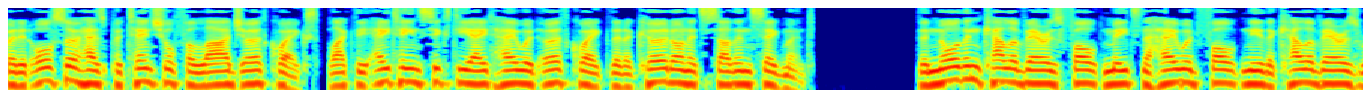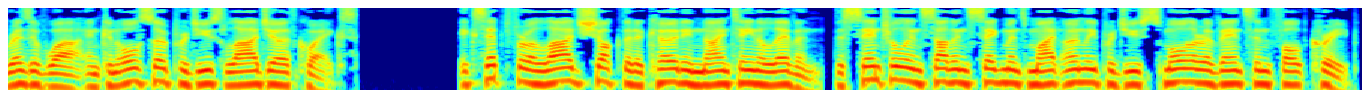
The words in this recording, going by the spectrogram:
but it also has potential for large earthquakes, like the 1868 Hayward earthquake that occurred on its southern segment. The northern Calaveras Fault meets the Hayward Fault near the Calaveras Reservoir and can also produce large earthquakes. Except for a large shock that occurred in 1911, the central and southern segments might only produce smaller events and fault creep.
